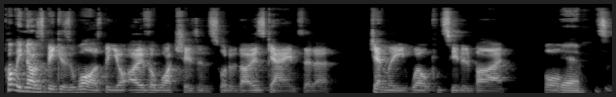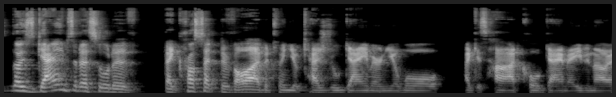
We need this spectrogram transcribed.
probably not as big as it was, but your Overwatches and sort of those games that are generally well considered by or Yeah. those games that are sort of they cross that divide between your casual gamer and your more, I guess, hardcore gamer. Even though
